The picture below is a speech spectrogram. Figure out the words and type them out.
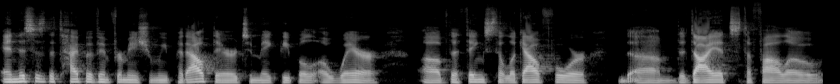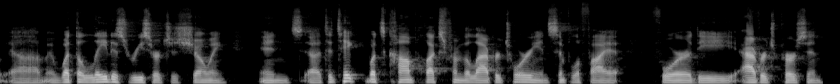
And this is the type of information we put out there to make people aware of the things to look out for, um, the diets to follow, um, and what the latest research is showing and uh, to take what's complex from the laboratory and simplify it for the average person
